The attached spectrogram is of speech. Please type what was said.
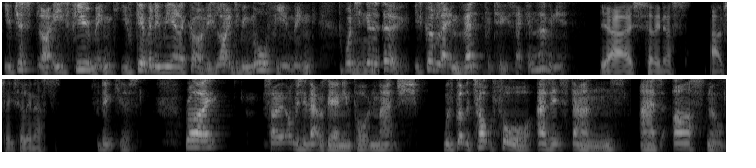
You've just like he's fuming. You've given him a yellow card. He's likely to be more fuming. What's he going to mm-hmm. do? He's got to let him vent for two seconds, haven't you? Yeah, it's silliness. Absolute silliness. ridiculous. Right. So obviously that was the only important match. We've got the top four as it stands as Arsenal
